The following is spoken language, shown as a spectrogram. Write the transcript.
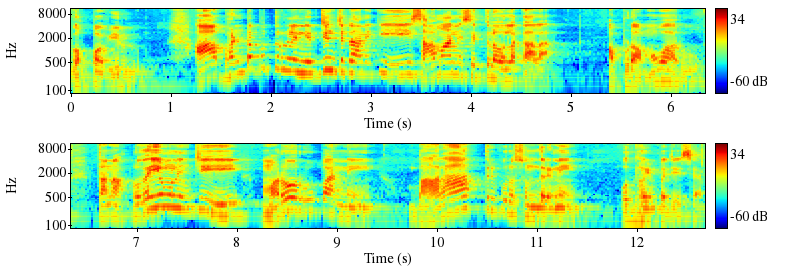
గొప్ప వీరులు. ఆ భండపుత్రుల్ని నిర్జించటానికి సామాన్య శక్తుల వల్ల కాల. అప్పుడు అమ్మవారు తన హృదయం నుంచి మరో రూపాన్ని బాలాత్రిపుర సుందరిని ఉద్భవింపజేశారు.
